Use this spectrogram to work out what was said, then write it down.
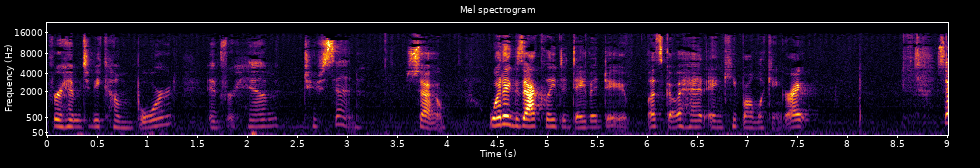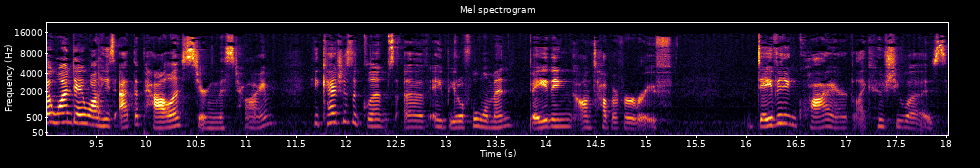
for him to become bored and for him to sin. So, what exactly did David do? Let's go ahead and keep on looking, right? So, one day while he's at the palace during this time, he catches a glimpse of a beautiful woman bathing on top of her roof. David inquired, like, who she was.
